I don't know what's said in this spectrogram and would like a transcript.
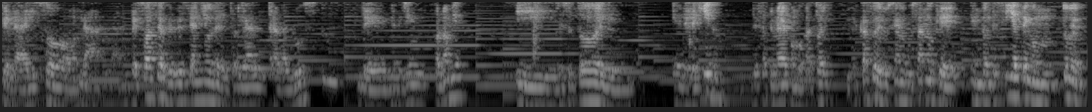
que la hizo, la, empezó a hacer desde ese año la editorial Tragaluz de Medellín, Colombia, y resultó el, el elegido de esa primera convocatoria. En el caso de Luciano Gusano, que en donde sí ya tengo, tuve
